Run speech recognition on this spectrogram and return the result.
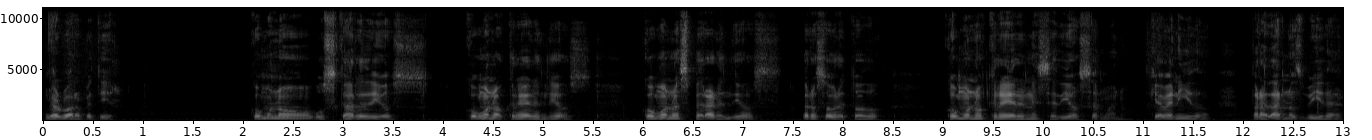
vuelvo a repetir. ¿Cómo no buscar de Dios? ¿Cómo no creer en Dios? ¿Cómo no esperar en Dios? Pero sobre todo, ¿cómo no creer en ese Dios, hermano, que ha venido para darnos vida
